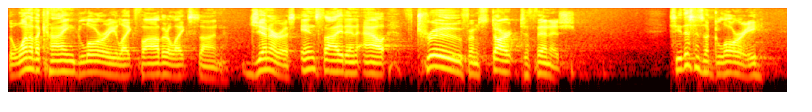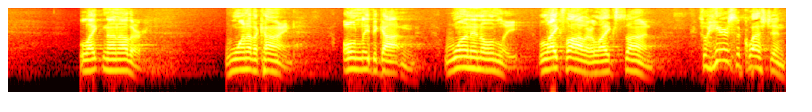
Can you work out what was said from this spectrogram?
the one of a kind glory like father like son generous inside and out true from start to finish. See this is a glory like none other one of a kind, only begotten, one and only, like Father, like Son. So here's the question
